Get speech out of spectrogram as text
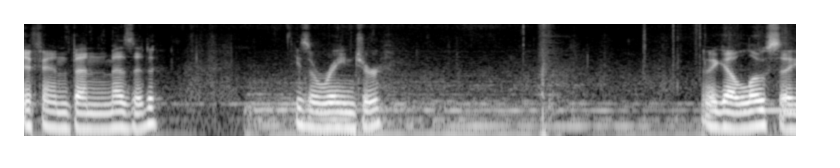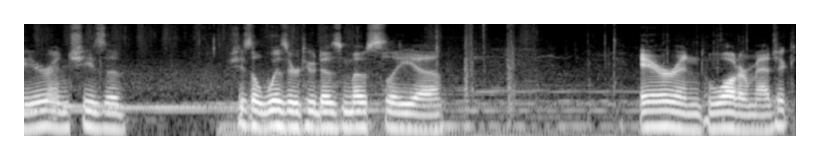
Ifan Ben Mezid. He's a ranger. And we got Lohse here, and she's a she's a wizard who does mostly uh, air and water magic.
